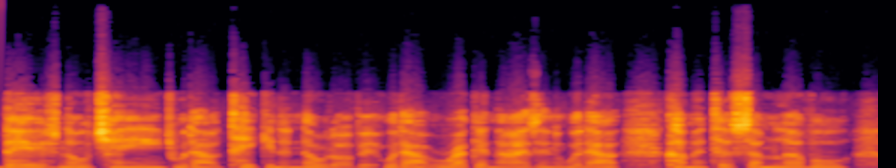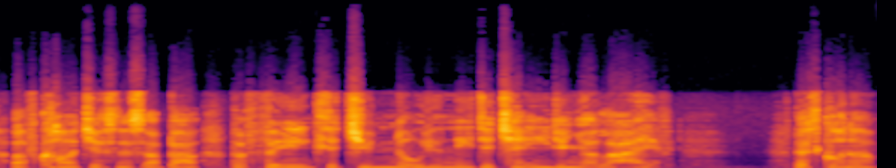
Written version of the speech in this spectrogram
there's no change without taking a note of it, without recognizing it, without coming to some level of consciousness about the things that you know you need to change in your life. That's going to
